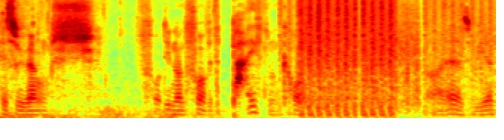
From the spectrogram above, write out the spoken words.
His revenge. 14 on 4 with the Python call. Ah, that is weird.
